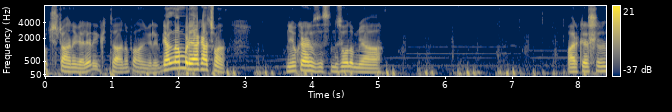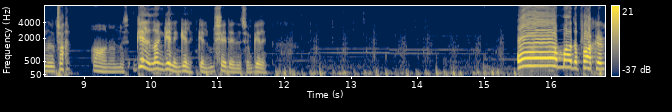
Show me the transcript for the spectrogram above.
3 tane gelir 2 tane falan gelir. Gel lan buraya kaçma. Niye bu kadar hızlısınız oğlum ya? Arkadaşlarının çok... Ananı... Gelin lan gelin gelin gelin bir şey deneyeceğim gelin. Oh motherfucker.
